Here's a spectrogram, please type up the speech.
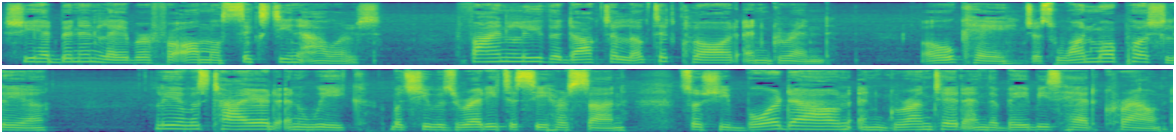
She had been in labor for almost 16 hours. Finally, the doctor looked at Claude and grinned. Okay, just one more push, Leah. Leah was tired and weak, but she was ready to see her son, so she bore down and grunted, and the baby's head crowned.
